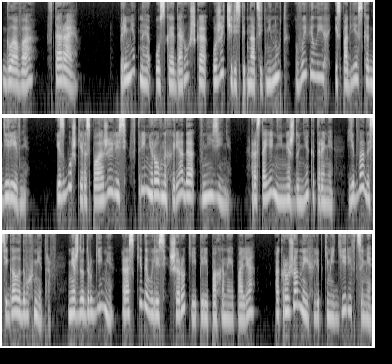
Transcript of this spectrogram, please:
Глава вторая. Приметная узкая дорожка уже через 15 минут вывела их из-под леска к деревне. Избушки расположились в три неровных ряда в низине. Расстояние между некоторыми едва достигало двух метров. Между другими раскидывались широкие перепаханные поля, окруженные хлипкими деревцами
